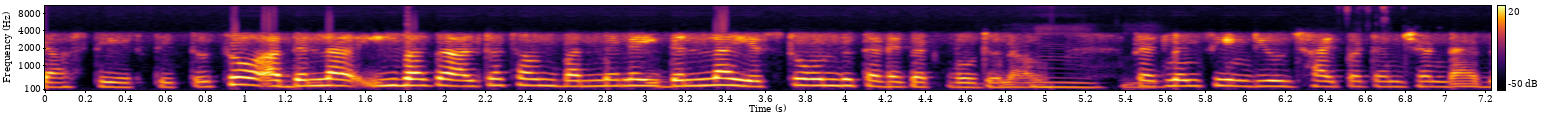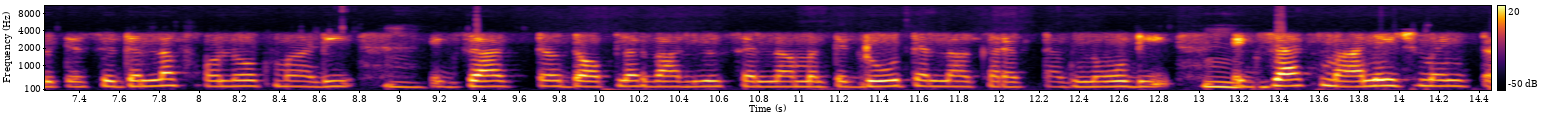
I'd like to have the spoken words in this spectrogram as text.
ಜಾಸ್ತಿ ಇರ್ತಿತ್ತು ಸೊ ಅದೆಲ್ಲ ಇವಾಗ ಅಲ್ಟ್ರಾಸೌಂಡ್ ಬಂದ್ಮೇಲೆ ಇದೆಲ್ಲ ಎಷ್ಟೊಂದು ತಡೆಗಟ್ಬಹುದು ನಾವು. ಪ್ರೆಗ್ನೆನ್ಸಿ ಇಂಡ್ಯೂಸ್ ಹೈಪರ್ ಟೆನ್ಷನ್ ಡಯಾಬಿಟಿಸ್ ಇದೆಲ್ಲ ಫಾಲೋ ಅಪ್ ಮಾಡಿ ಎಕ್ಸಾಕ್ಟ್ ಡಾಪ್ಲರ್ ವ್ಯಾಲ್ಯೂಸ್ ಎಲ್ಲ ಮತ್ತೆ ಗ್ರೋತ್ ಎಲ್ಲ ಕರೆಕ್ಟ್ ಆಗಿ ನೋಡಿ ಎಕ್ಸಾಕ್ಟ್ ಮ್ಯಾನೇಜ್ಮೆಂಟ್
